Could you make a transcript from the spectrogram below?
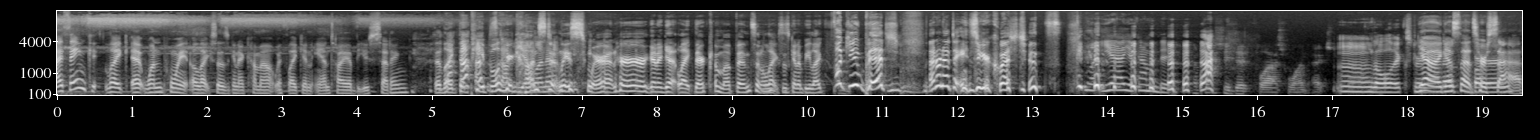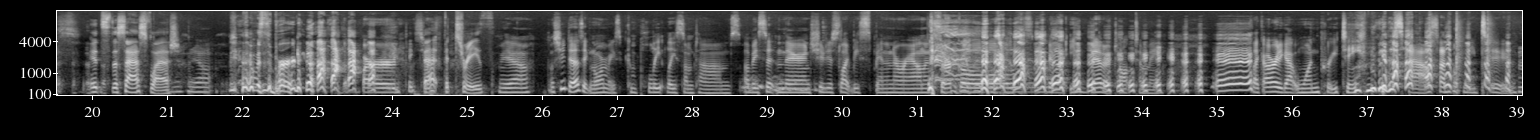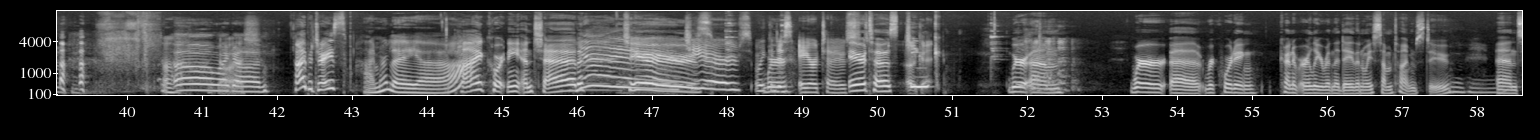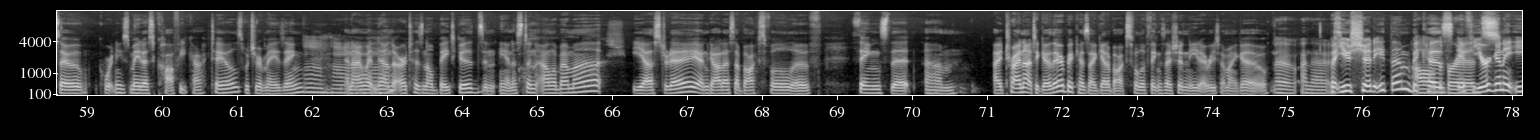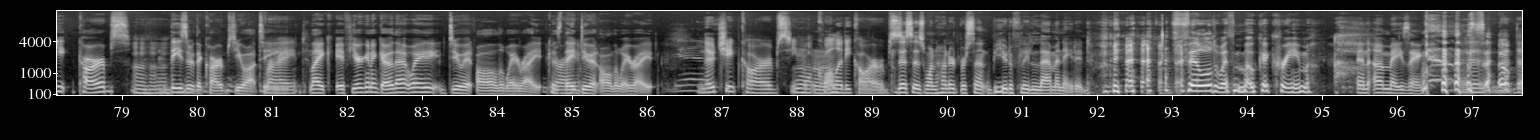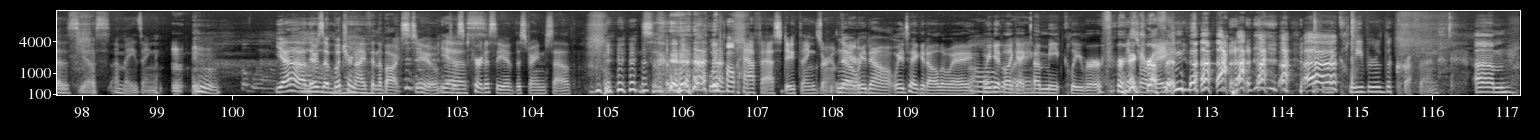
I think like at one point Alexa is gonna come out with like an anti-abuse setting that like the people who constantly at swear at her are gonna get like their comeuppance, and Alexa's gonna be like, "Fuck you, bitch! I don't have to answer your questions." Like, yeah, you kind of did. she did flash one extra. Mm, little extra. Yeah, I guess that's her sass. It's the sass flash. Yeah, that was the bird. the bird. Take that, Patrice. Yeah. Well, she does ignore me completely sometimes. I'll be sitting there and she'll just like be spinning around in circles. I'll be like, you better talk to me. Like, I already got one preteen in this house. I don't need two. Oh, oh my God. Hi, Patrice. Hi, Marleah. Hi, Courtney and Chad. Yay. Cheers. Cheers. We we're can just air toast. Air toast. Chink. Okay. We're um we're uh recording kind of earlier in the day than we sometimes do. Mm-hmm. And so Courtney's made us coffee cocktails, which are amazing. Mm-hmm. And I went down to Artisanal Baked Goods in Anniston, Alabama yesterday and got us a box full of things that um, I try not to go there because I get a box full of things I shouldn't eat every time I go. Oh, I know. But you should eat them because the if you're going to eat carbs, mm-hmm. these are the carbs you ought to right. eat. Like if you're going to go that way, do it all the way right because right. they do it all the way right. No cheap carbs. You Mm-mm. want quality carbs. This is 100% beautifully laminated, filled with mocha cream and amazing. so. That does, yes, amazing. Yeah, there's a butcher knife in the box too. Yes. Just courtesy of the strange South. we don't half-ass do things around no, here. we don't. We take it all the way. All we get like a, a, meat cleaver for That's a cruffin. Right. cleaver, the cruffin. Um,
